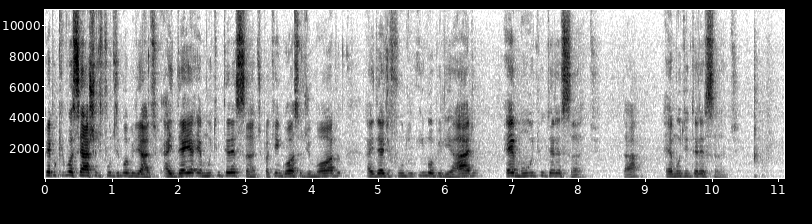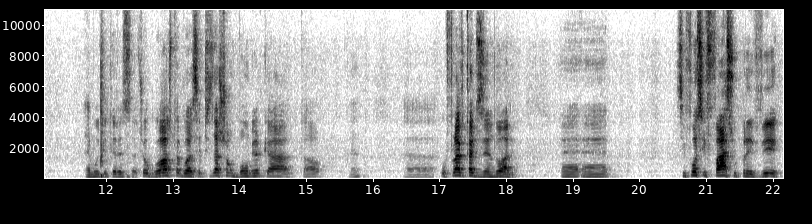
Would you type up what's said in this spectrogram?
Pepe, o que você acha de fundos imobiliários? A ideia é muito interessante. Para quem gosta de imóvel, a ideia de fundo imobiliário é muito interessante. Tá? É muito interessante. É muito interessante. Eu gosto agora, você precisa achar um bom mercado. tal. Né? Uh, o Flávio está dizendo, olha, é, é, se fosse fácil prever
